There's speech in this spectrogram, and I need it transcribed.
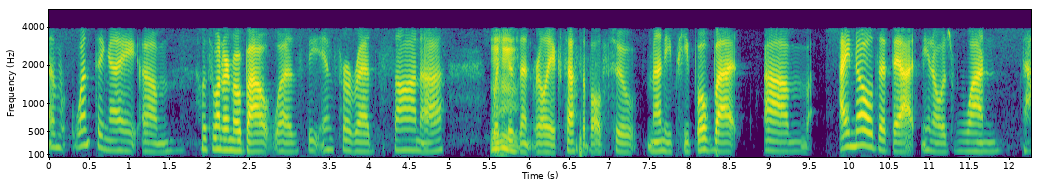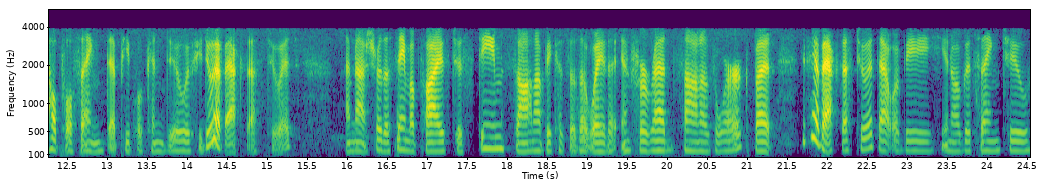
Um, one thing I um, was wondering about was the infrared sauna, which Mhm. isn't really accessible to many people, but um, I know that that you know is one helpful thing that people can do if you do have access to it. I'm not sure the same applies to steam sauna because of the way the infrared saunas work, but if you have access to it, that would be you know a good thing to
